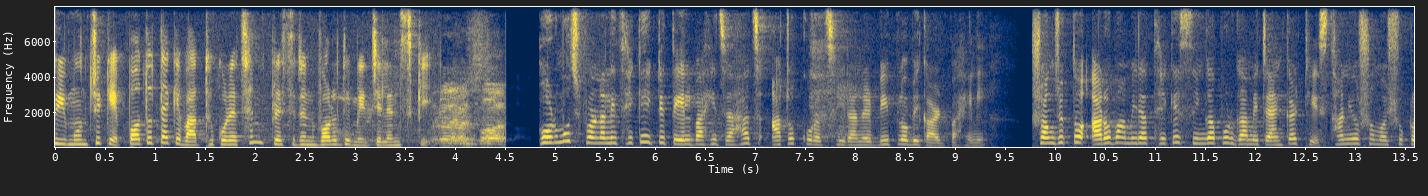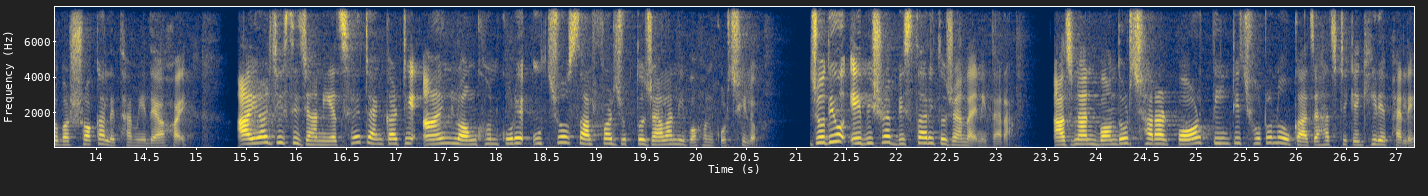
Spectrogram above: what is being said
দুই মন্ত্রীকে পদত্যাগে বাধ্য করেছেন প্রেসিডেন্ট ভলোদিমির জেলেন্সকি। হরমুজ প্রণালী থেকে একটি তেলবাহী জাহাজ আটক করেছে ইরানের বিপ্লবী গার্ড বাহিনী। সংযুক্ত আরব আমিরাত থেকে সিঙ্গাপুরগামী ট্যাঙ্কারটি স্থানীয় সময় শুক্রবার সকালে থামিয়ে দেওয়া হয়। আইআরজিসি জানিয়েছে, ট্যাঙ্কারটি আইন লঙ্ঘন করে উচ্চ সালফারযুক্ত জ্বালানি বহন করছিল। যদিও এ বিষয়ে বিস্তারিত জানায়নি তারা। আজনান বন্দর ছাড়ার পর তিনটি ছোট নৌকা জাহাজটিকে ঘিরে ফেলে।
